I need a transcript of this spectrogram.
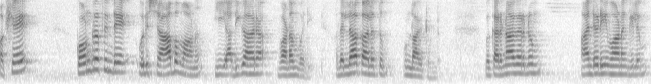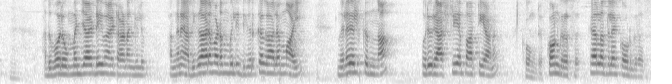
പക്ഷേ കോൺഗ്രസിന്റെ ഒരു ശാപമാണ് ഈ അധികാര വടം വടംവലി അതെല്ലാ കാലത്തും ഉണ്ടായിട്ടുണ്ട്. ഇപ്പോൾ കരുണാകരനും ആന്റണിയുമാണെങ്കിലും അതുപോലെ ഉമ്മൻചാണ്ടിയുമായിട്ടാണെങ്കിലും അങ്ങനെ അധികാര വടംവലി ദീർഘകാലമായി നിലനിൽക്കുന്ന ഒരു രാഷ്ട്രീയ പാർട്ടിയാണ് കോൺഗ്രസ്. കോൺഗ്രസ് കേരളത്തിലെ കോൺഗ്രസ്.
